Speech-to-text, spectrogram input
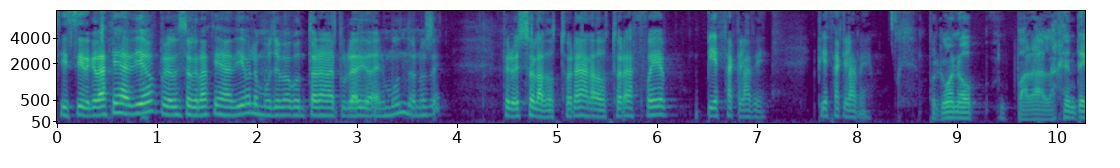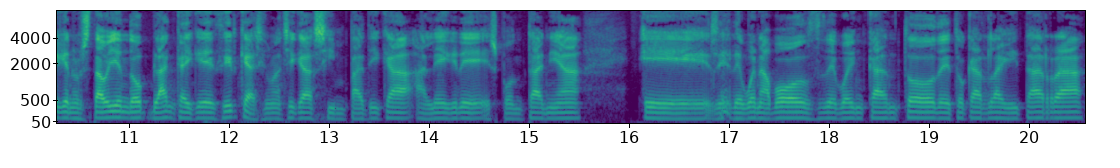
Sí, sí, gracias a Dios, pero eso gracias a Dios lo hemos llevado con toda la naturalidad del mundo, no sé. Pero eso la doctora, la doctora fue pieza clave, pieza clave. Porque bueno, para la gente que nos está oyendo, Blanca hay que decir que ha sido una chica simpática, alegre, espontánea, eh, de, buena voz, de buen canto, de tocar la guitarra,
